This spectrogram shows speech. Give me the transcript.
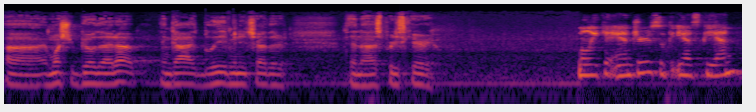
Uh, and once you build that up and guys believe in each other, then uh, it's pretty scary. Malika Andrews with ESPN.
